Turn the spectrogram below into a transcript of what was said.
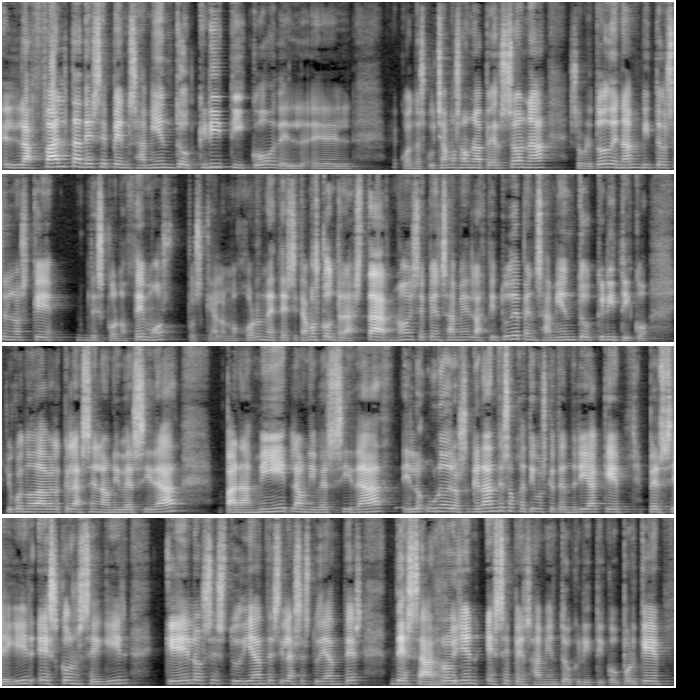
la falta de ese pensamiento crítico del, cuando escuchamos a una persona, sobre todo en ámbitos en los que desconocemos, pues que a lo mejor necesitamos contrastar, ¿no? Ese pensamiento, la actitud de pensamiento crítico. Yo cuando daba clase en la universidad, para mí la universidad, uno de los grandes objetivos que tendría que perseguir es conseguir que los estudiantes y las estudiantes desarrollen ese pensamiento crítico, porque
